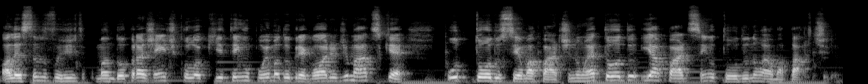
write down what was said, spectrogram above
O Alessandro Fugito mandou pra gente, coloquei, tem um poema do Gregório de Matos que é O todo sem uma parte não é todo e a parte sem o todo não é uma parte.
